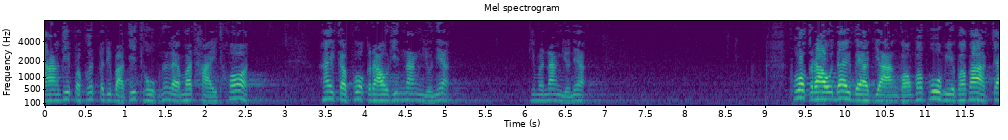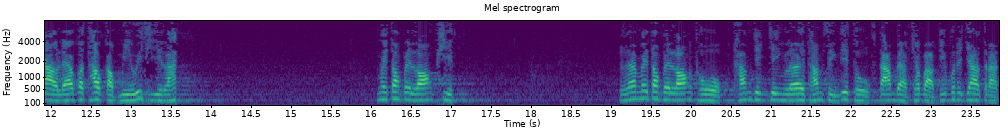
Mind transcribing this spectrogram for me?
ทางที่ประพฤติปฏิบัติที่ถูกนั่นแหละมาถ่ายทอด ให้กับพวกเราที่นั่งอยู่เนี่ย ที่มานั่งอยู่เนี่ย พวกเราได้แบบอย่างของพระผู้มีพระภาคเจ้าแล้วก็เท่ากับมีวิธีรัด ไม่ต้องไปลองผิด และไม่ต้องไปลองถูกทำจริง ๆ เลยทำสิ่งที่ถูกตามแบบฉบับที่พระพุทธเจ้าตรัส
